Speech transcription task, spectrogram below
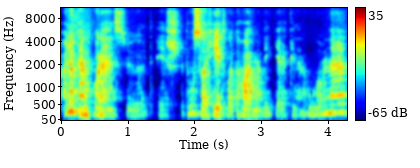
anyukám korán szült, és 27 volt a harmadik gyerekénél a húgomnál,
